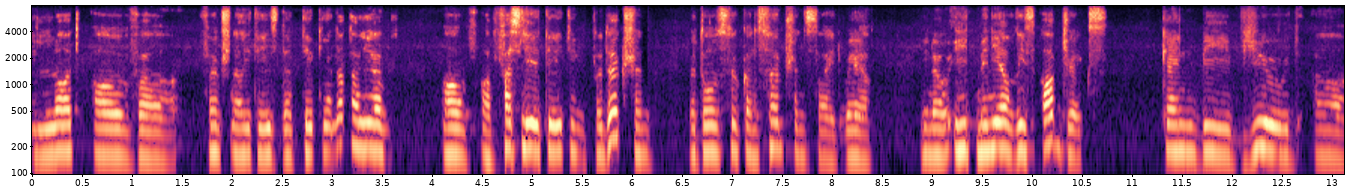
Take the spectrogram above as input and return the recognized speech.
a lot of uh, functionalities that take care not only of, of, of facilitating production, but also consumption side, where you know it, many of these objects can be viewed, uh,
